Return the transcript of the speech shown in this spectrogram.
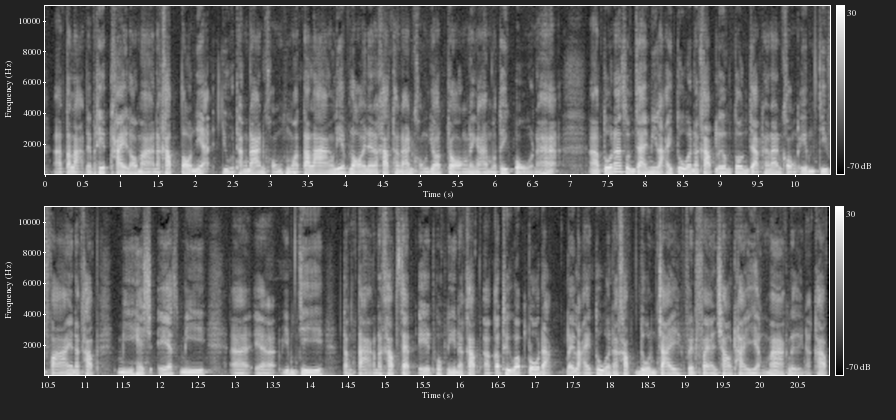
ำตลาดในประเทศไทยเรามานะครับ ตอนนี้อยู่ทางด้านของหัวตารางเรียบร้อยแล้วนะครับ ทางด้านของยอดจองในงานมอเตอร์โปนะฮะตัวน่าสนใจมีหลายตัวนะครับ เริ่มต้นจากทางด้านของ MG5 นะครับ มี HS มีอ่าเอ่อ MG ต่างๆนะครับ ZS พวกนี้นะครับก็ถือว่าโปรดักต์หลาย ๆ ตัวนะครับ โดนใจแฟนๆชาวไทยอย่างมากเลยนะครับ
